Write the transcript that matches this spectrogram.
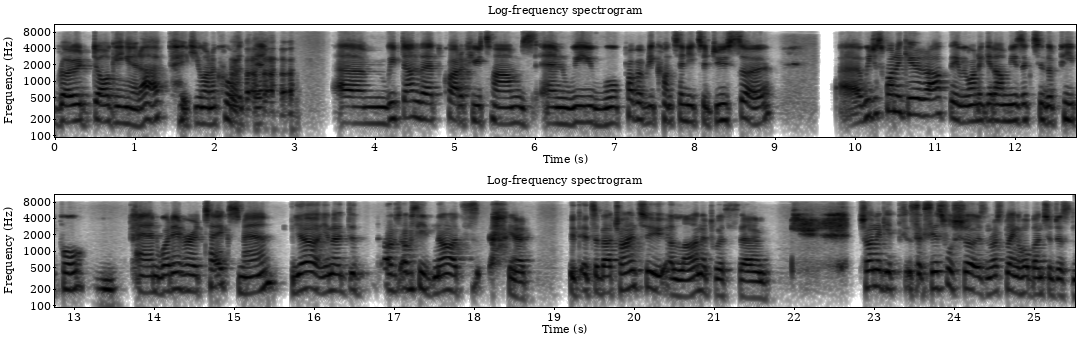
road dogging it up, if you want to call it that. um, we've done that quite a few times, and we will probably continue to do so. Uh, we just want to get it out there. We want to get our music to the people, mm. and whatever it takes, man. Yeah, you know, obviously now it's you know, it, it's about trying to align it with. Um, trying to get successful shows and not playing a whole bunch of just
